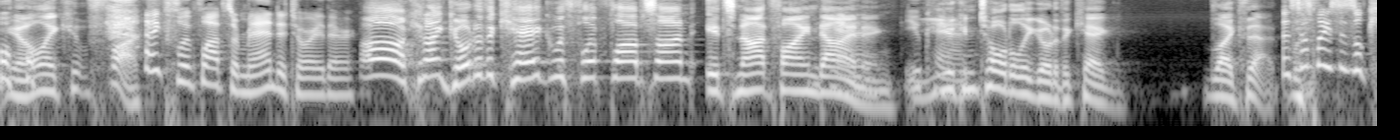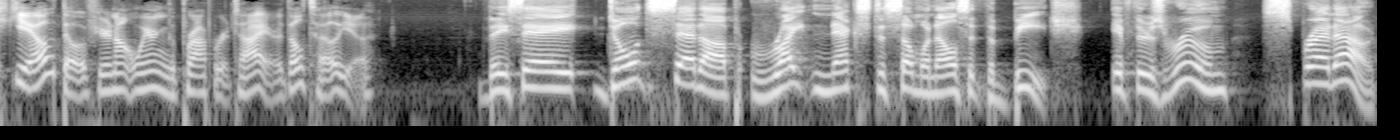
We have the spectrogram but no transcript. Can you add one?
You know, like, fuck. I think flip flops are mandatory there. Oh, can I go to the keg with flip flops on? It's not fine dining. You can. You can. totally go to the keg like that. Some places will kick you out though if you're not wearing the proper attire. They'll tell you. They say don't set up right next to someone else at the beach. If there's room, spread out.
